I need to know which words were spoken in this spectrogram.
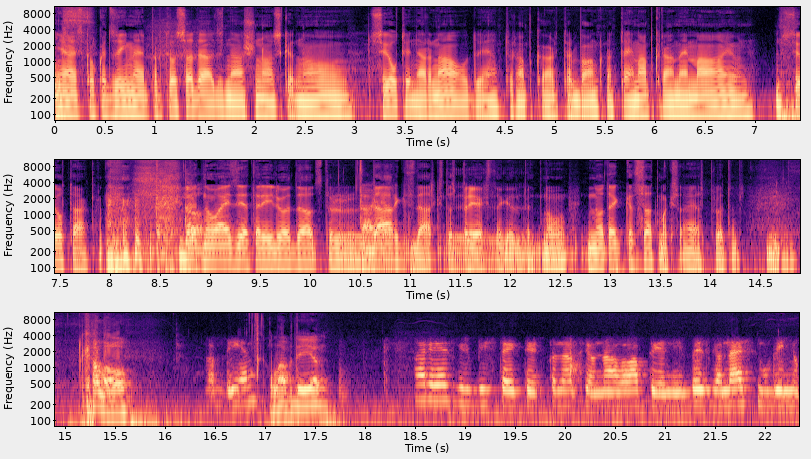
jā, es kaut kad zīmēju par to sadārdzināšanos, kad nu, siltina ar naudu, jā, tur apkārt ar banknotēm apkrāmē māju. Un, Siltāk. bet nu, aiziet arī ļoti daudz. Tur Tagad. dārgi, dārgs tas prieks tagad. Bet, nu, noteikti, ka tas atmaksājās, protams. Halo! Labdien! Labdien! Arī es gribu izteikties par Nacionālo apvienību. Es gan esmu viņu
